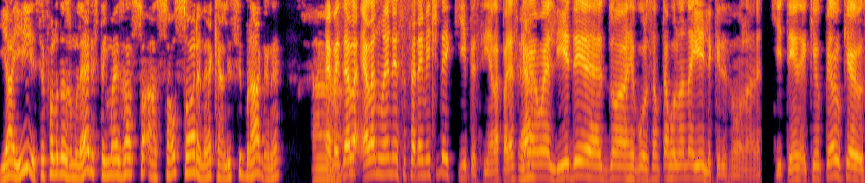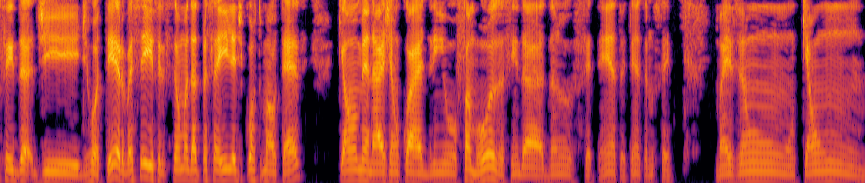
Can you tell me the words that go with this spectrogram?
E aí, você falou das mulheres, tem mais a, a Sol Sória, né, que é a Alice Braga, né? A... É, mas ela, ela não é necessariamente da equipe, assim, ela parece que é. ela é uma líder de uma revolução que tá rolando na ilha que eles vão lá, né? Que tem, que pelo que eu sei de, de roteiro, vai ser isso, eles são mandados para essa ilha de Corto Maltese, que é uma homenagem a um quadrinho famoso, assim, da, dos anos 70, 80, não sei. Mas é um. que é um.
